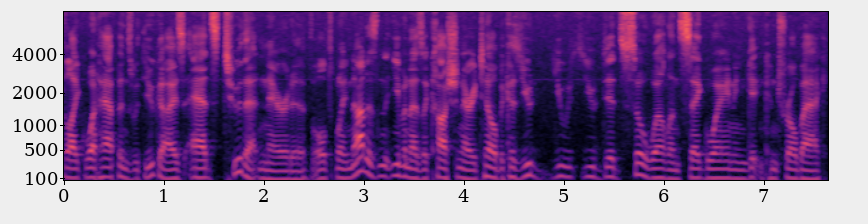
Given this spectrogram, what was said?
like what happens with you guys adds to that narrative ultimately. Not as even as a cautionary tale because you you you did so well in segueing and getting control back.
